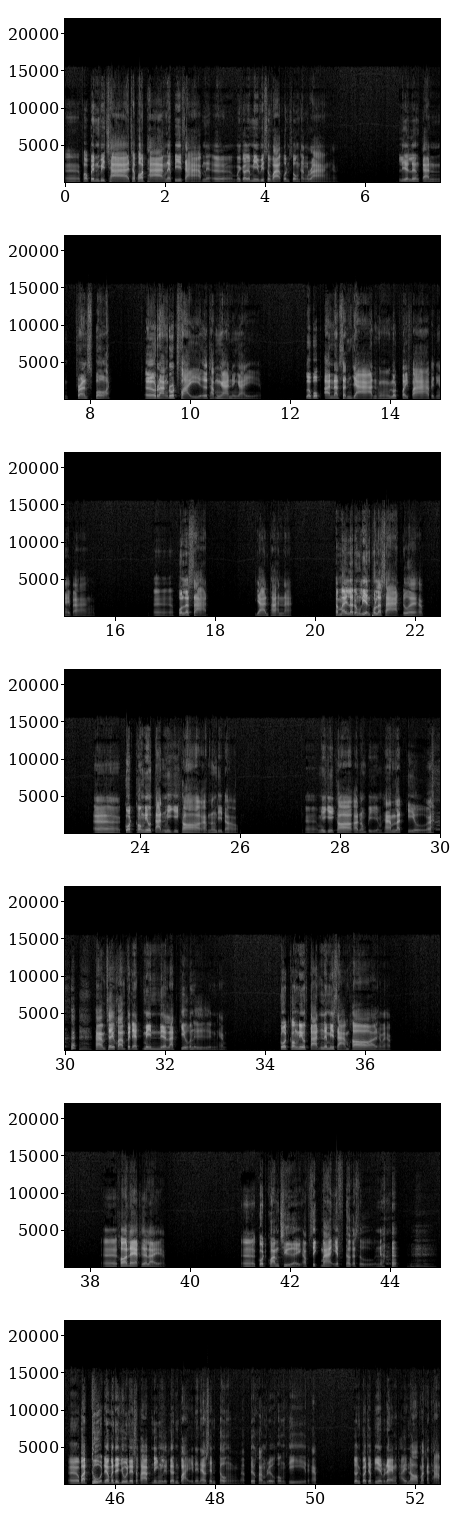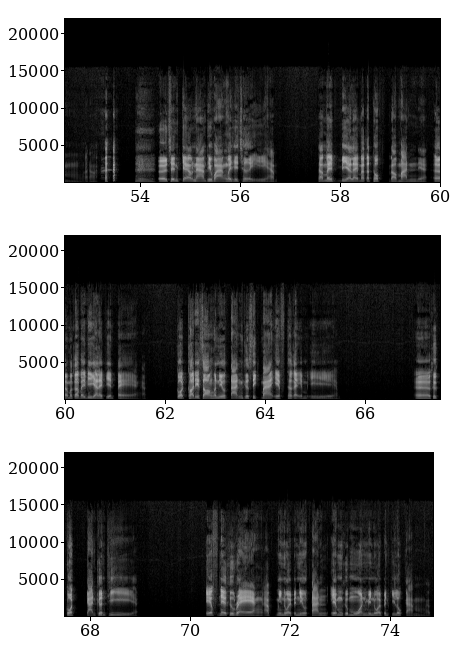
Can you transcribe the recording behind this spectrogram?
เออพอเป็นวิชาเฉพาะทางเนี่ยปีสามเนี่ยเออมันก็จะมีวิศวะขนส่งทางรางครับเรียนเรื่องการ transport เออรางรถไฟเออทำงานยังไง ระบบอานัดสัญญาณของรถไฟฟ้าเป็นยังไงบ้างเออพลศาสตร์ ยานพาหนะทำไมเราต้องเรียนพลศาสตร์ด้วยครับ เออกฎของนิวตันมีกี่ข้อครับน้องดีดอลเออมีกี่ข้อครับน้องปีมห้ามรัดกิวห้ามใช้ความเป็นแอดมินเนี่ยรัดกิวคนอื่นครับกฎของนิวตันเนี่ยมีสามข้อใช่ไหมครับ เออข้อแรกคืออะไรครับเออกฎความเฉื่อยครับซิกมา F เท่ากับศูนย์เออวัตถุเนี่ยมันจะอยู่ในสภาพนิ่งหรือเคลื่อนไหวในแนวเส้นตรงครับ ด้วยความเร็วคงที่นะครับ จนกว่าจะมีแรงภายนอกมากระทำครับเออเช่นแก้วน้ำที่วางไว้เฉยๆครับ ถ้าไม่มีอะไรมากระทบต่อมันเนี่ยเออมันก็ไม่มีอะไรเปลี่ยนแปลงครับกฎข้อที่สองของนิวตันคือซิกมา F เท่ากับ ma ครับเออคือกฎ การเคลื่อนที่ F เนี่ยคือแรงครับ มีหน่วยเป็นนิวตัน M คือมวล มีหน่วยเป็นกิโลกรัมครับ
